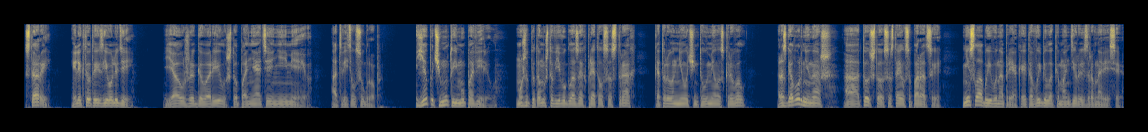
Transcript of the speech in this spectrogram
«Старый? Или кто-то из его людей?» «Я уже говорил, что понятия не имею», — ответил Сугроб. Я почему-то ему поверил. Может, потому что в его глазах прятался страх, который он не очень-то умело скрывал? Разговор не наш, а тот, что состоялся по рации. Не слабо его напряг, и это выбило командира из равновесия.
